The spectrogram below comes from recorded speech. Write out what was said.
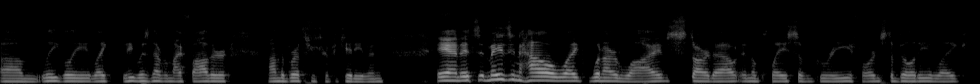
um legally like he was never my father on the birth certificate even and it's amazing how like when our lives start out in a place of grief or instability like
